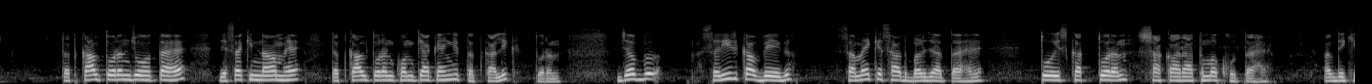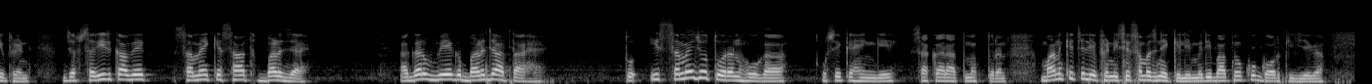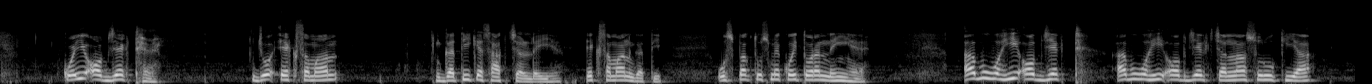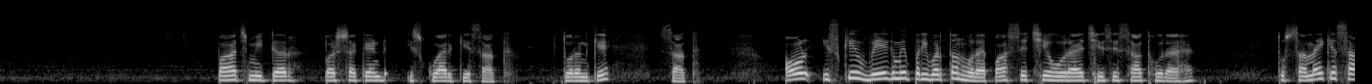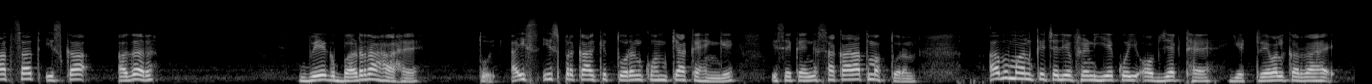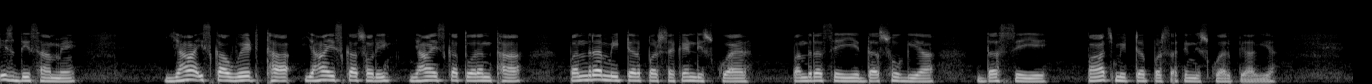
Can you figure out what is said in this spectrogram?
तत्काल त्वरण जो होता है, जैसा कि नाम है, तत्काल त्वरण को हम क्या कहेंगे? तत्कालिक त्वरण। जब शरीर का वेग समय के साथ बढ़ जाता है तो इसका त्वरण सकारात्मक होता है। अब देखिए फ्रेंड, जब शरीर का वेग समय के साथ बढ़ जाए, अगर वेग बढ़ जाता है तो इस समय जो त्वरण होगा उसे कहेंगे सकारात्मक त्वरण मान के चलिए फ्रेंड, इसे समझने के लिए मेरी बातों को गौर कीजिएगा। कोई ऑब्जेक्ट है जो एक समान गति के साथ चल रही है, एक समान गति। उस वक्त उसमें कोई त्वरण नहीं है। अब वही ऑब्जेक्ट अब वही ऑब्जेक्ट चलना शुरू किया। पाँच मीटर पर सेकेंड स्क्वायर के साथ, त्वरण के साथ। और इसके वेग में परिवर्तन हो रहा है। पाँच से छः हो रहा है, छः से सात हो रहा है। तो समय के साथ साथ इसका अगर वेग बढ़ रहा है तो इस इस प्रकार के त्वरण को हम क्या कहेंगे? इसे कहेंगे सकारात्मक त्वरण। अब मान के चलिए फ्रेंड, ये कोई ऑब्जेक्ट है, ये ट्रेवल कर रहा है इस दिशा में। यहाँ इसका वेट था, यहाँ इसका, सॉरी, यहाँ इसका त्वरण था पंद्रह मीटर पर सेकेंड स्क्वायर। पंद्रह से ये दस हो गया, दस से ये पाँच मीटर पर सेकेंड स्क्वायर पे आ गया।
